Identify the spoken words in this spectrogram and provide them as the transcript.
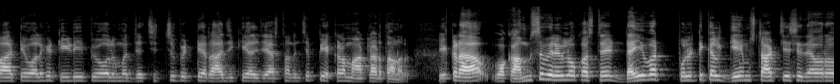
పార్టీ వాళ్ళకి టీడీపీ వాళ్ళ మధ్య చిచ్చు పెట్టే రాజకీయాలు చేస్తారని చెప్పి ఇక్కడ మాట్లాడుతా ఉన్నారు. ఇక్కడ ఒక అంశం వెలుగులోకి వస్తే డైవర్ట్ పొలిటికల్ గేమ్ స్టార్ట్ చేసేది ఎవరో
